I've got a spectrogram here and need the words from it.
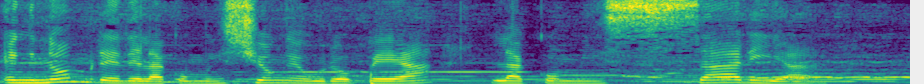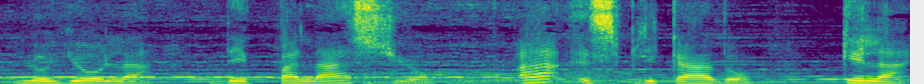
En nombre de la Comisión Europea, la comisaria Loyola de Palacio ha explicado que la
